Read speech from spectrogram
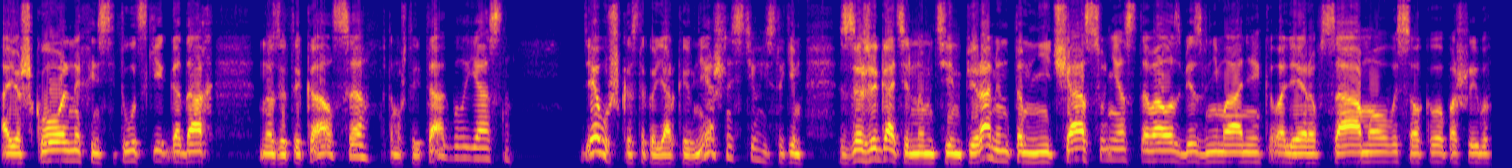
о ее школьных, институтских годах, но затыкался, потому что и так было ясно. Девушка с такой яркой внешностью и с таким зажигательным темпераментом ни часу не оставалась без внимания кавалеров самого высокого пошиба.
